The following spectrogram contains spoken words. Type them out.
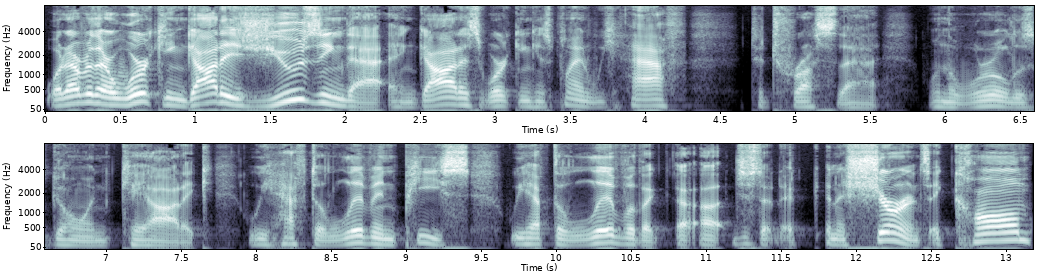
whatever they're working, God is using that and God is working his plan. We have to trust that when the world is going chaotic. We have to live in peace. We have to live with a, a just a, an assurance, a calm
